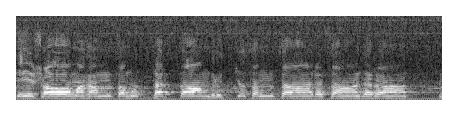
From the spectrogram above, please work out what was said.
తేషామహం సముద్ధర్తా మృత్యు సంసార సాగరాత్.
